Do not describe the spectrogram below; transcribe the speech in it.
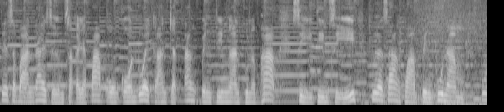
เทศบาลได้เสริมศักยภาพองค์กรด้วยการจัดตั้งเป็นทีมงานคุณภาพ 4 ทีมสี เพื่อสร้างความเป็นผู้นำผู้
